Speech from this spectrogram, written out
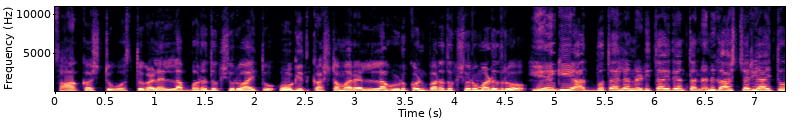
ಸಾಕಷ್ಟು ವಸ್ತುಗಳೆಲ್ಲ ಬರೋದಕ್ ಶುರು ಆಯ್ತು ಹೋಗಿದ್ ಕಸ್ಟಮರ್ ಎಲ್ಲ ಹುಡ್ಕೊಂಡ್ ಬರೋದಕ್ ಶುರು ಮಾಡಿದ್ರು. ಹೇಗೆ ಈ ಅದ್ಭುತ ಎಲ್ಲ ನಡೀತಾ ಇದೆ ಅಂತ ನನಗೆ ಆಶ್ಚರ್ಯ ಆಯ್ತು.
